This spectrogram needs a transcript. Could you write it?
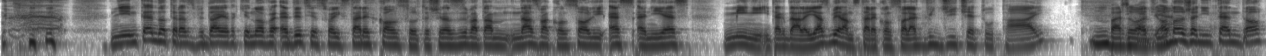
Nintendo teraz wydaje takie nowe edycje swoich starych konsol, to się nazywa tam nazwa konsoli SNES Mini i tak dalej. Ja zbieram stare konsole, jak widzicie tutaj. Mm, bardzo Chodzi ładnie. o to, że Nintendo,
